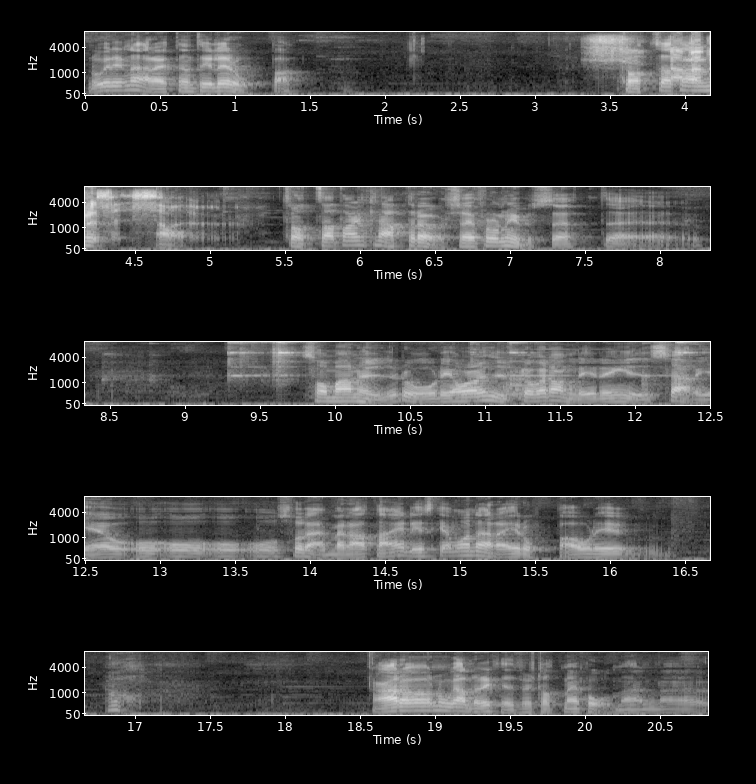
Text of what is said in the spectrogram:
då är det närheten till Europa. Trots att, Ja, han, ja, trots att han knappt rör sig från huset eh, som han hyr då. Och det har han hyrt av en anledning i Sverige och, och, och, och, och sådär. Men att nej, det ska vara nära Europa och det... Ja, Ja, det har jag nog aldrig riktigt förstått mig på men... eh,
